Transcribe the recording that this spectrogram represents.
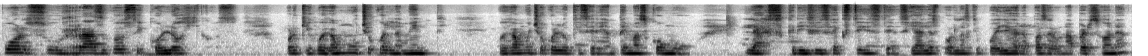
por sus rasgos psicológicos, porque juega mucho con la mente, juega mucho con lo que serían temas como las crisis existenciales por las que puede llegar a pasar una persona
